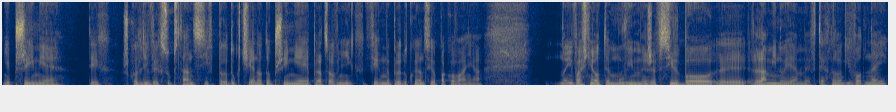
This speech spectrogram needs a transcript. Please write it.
nie przyjmie tych szkodliwych substancji w produkcie, no to przyjmie je pracownik firmy produkującej opakowania. No i właśnie o tym mówimy, że w Silbo y, laminujemy w technologii wodnej,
